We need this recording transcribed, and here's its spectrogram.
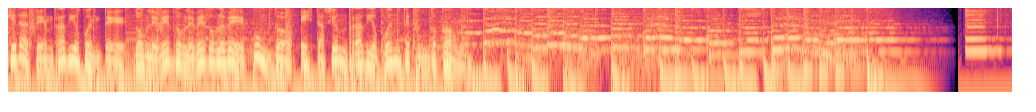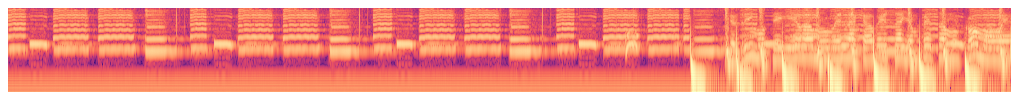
Quédate en Radio Puente www.estacionradiopuente.com. Si el ritmo te lleva a mover la cabeza, ya empezamos como es.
